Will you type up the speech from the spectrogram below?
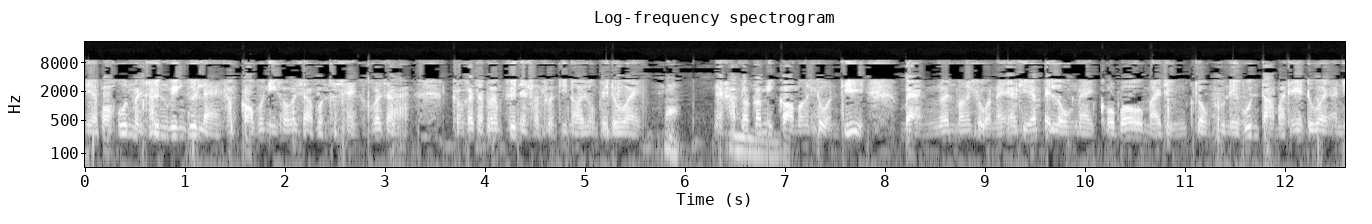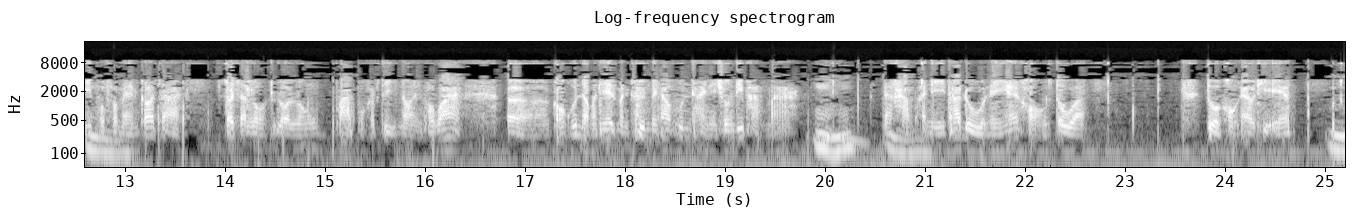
เนี่ยพอหุ้นมันขึ้นวิ่งขึ้นแรงครับ กองพวกนี้เขาก็จะผลตอบแทนเขาก็จะเขาก็จะเพิ่มขึ้นในสัดส่วนที่น้อยลงไปด้วยครับนะครับอืมแล้วก็มีกองบางส่วนที่แบ่งเงินบางส่วนใน LTF ไปลงใน global หมายถึงลงทุนในหุ้นต่างประเทศด้วย อันนี้ performance ก็จะ ก็จะลดลดลงกว่าปกติหน่อย เพราะว่าเอ่อกองหุ้นต่างประเทศมันขึ้นไม่เท่าหุ้นไทยในช่วงที่ผ่านมาอืมนะครับ อันนี้ถ้าดูในแง่ของตัวตัวของ LTF อืม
